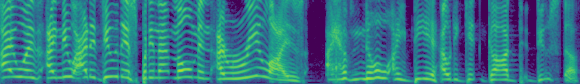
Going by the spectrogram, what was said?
I was, I knew how to do this, but in that moment, I realized I have no idea how to get God to do stuff.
